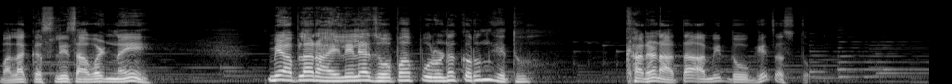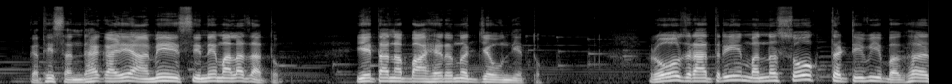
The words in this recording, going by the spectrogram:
मला कसलीच आवड नाही. मी आपला राहिलेल्या झोपा पूर्ण करून घेतो. कारण आता आम्ही दोघेच असतो. कधी संध्याकाळी आम्ही सिनेमाला जातो. येताना बाहेरूनच जेवून येतो. रोज रात्री मनसोक्त टी व्ही बघत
